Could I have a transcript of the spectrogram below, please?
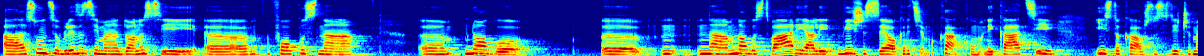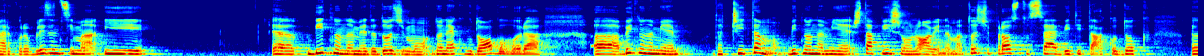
A sunce u blizancima donosi fokus na mnogo na mnogo stvari, ali više se okrećemo ka komunikaciji, isto kao što se tiče Merkura u blizancima i bitno nam je da dođemo do nekog dogovora, bitno nam je da čitamo, bitno nam je šta piše u novinama. To će prosto sve biti tako dok uh,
